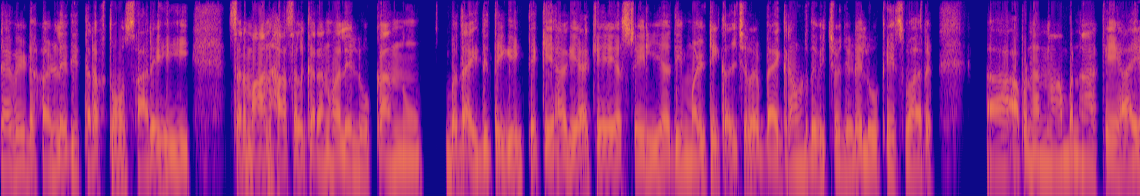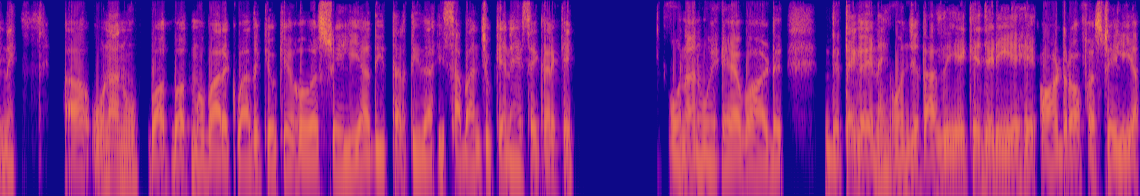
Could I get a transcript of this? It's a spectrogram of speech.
ਡੇਵਿਡ ਹਰਲੇ ਦੀ ਤਰਫ ਤੋਂ ਸਾਰੇ ਹੀ ਸਨਮਾਨ ਹਾਸਲ ਕਰਨ ਵਾਲੇ ਲੋਕਾਂ ਨੂੰ ਵਧਾਈ ਦਿੱਤੀ ਗਈ ਤੇ ਕਿਹਾ ਗਿਆ ਕਿ ਆਸਟ੍ਰੇਲੀਆ ਦੀ ਮਲਟੀਕਲਚਰਲ ਬੈਕਗ੍ਰਾਉਂਡ ਦੇ ਵਿੱਚੋਂ ਜਿਹੜੇ ਲੋਕ ਇਸ ਵਾਰ ਆਪਣਾ ਨਾਮ ਬਣਾ ਕੇ ਆਏ ਨੇ ਉਹਨਾਂ ਨੂੰ ਬਹੁਤ-ਬਹੁਤ ਮੁਬਾਰਕਬਾਦ ਕਿਉਂਕਿ ਉਹ ਆਸਟ੍ਰੇਲੀਆ ਦੀ ਧਰਤੀ ਦਾ ਹਿੱਸਾ ਬਣ ਚੁੱਕੇ ਨੇ ਇਸੇ ਕਰਕੇ। ਉਹਨਾਂ ਨੂੰ ਇਹ ਅਵਾਰਡ ਦਿੱਤੇ ਗਏ ਨੇ। ਉਂਝ ਦੱਸਦੀ ਹੈ ਕਿ ਜਿਹੜੀ ਇਹ ਆਰਡਰ ਆਫ ਆਸਟ੍ਰੇਲੀਆ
